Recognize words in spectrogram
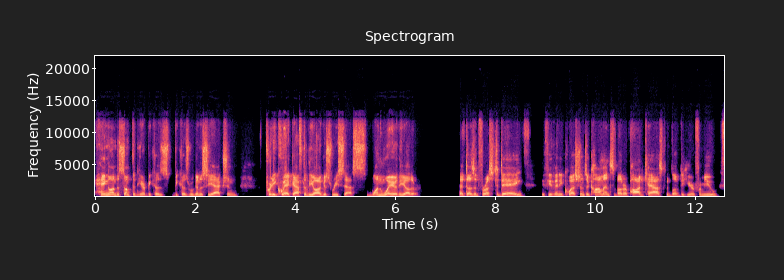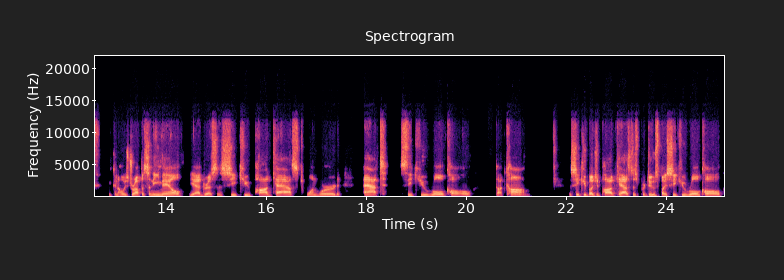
hang on to something here because because we're going to see action pretty quick after the august recess one way or the other that does it for us today if you have any questions or comments about our podcast we'd love to hear from you you can always drop us an email. The address is cqpodcast, one word, at cqrollcall.com. The CQ Budget Podcast is produced by CQ Roll Call,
